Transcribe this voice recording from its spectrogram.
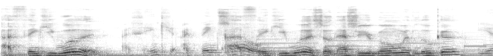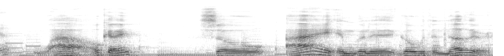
I think he would. I think I think so. I think he would. So that's who you're going with, Luka? Yeah. Wow. Okay. So I am gonna go with another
